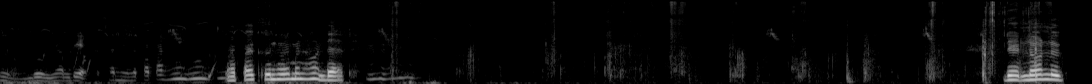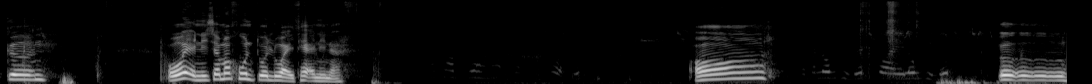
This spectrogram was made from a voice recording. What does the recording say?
ถ้าเพิ่งเบิ่งยามแดดก็ซั่นนี่แล้วป้าป้าหุ่นไปไปขึ้นเฮ้ยมันฮ้อนแดดแดดร้อนเหลือเกิน โอ้ยอันนี้จะมาคุณตัวรวยแท้อันนี้นะอ๋อเอออเออเออเออ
